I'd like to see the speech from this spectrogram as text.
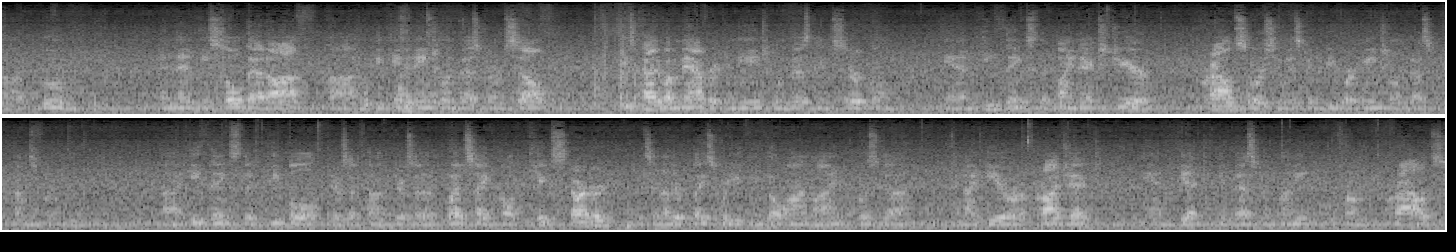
uh, boom. And then he sold that off, uh, became an angel investor himself. He's kind of a maverick in the angel investing circle, and he thinks that by next year, crowdsourcing is going to be where angel investment comes from. Uh, he thinks that people, there's a, there's a website called Kickstarter. It's another place where you can go online, post a, an idea or a project, and get investment money from crowds.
